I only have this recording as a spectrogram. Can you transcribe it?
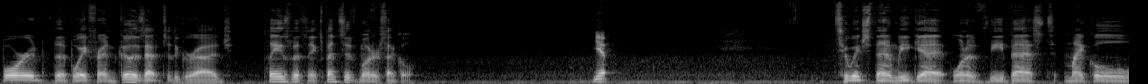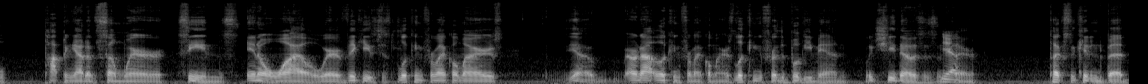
bored, the boyfriend goes out to the garage, plays with an expensive motorcycle. Yep. To which then we get one of the best Michael popping out of somewhere scenes in a while, where Vicky's just looking for Michael Myers, you know, or not looking for Michael Myers, looking for the boogeyman, which she knows isn't Yeah. there. Tucks the kid into bed,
